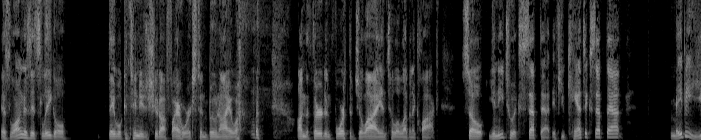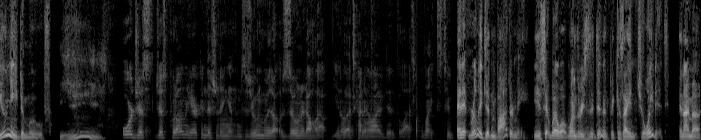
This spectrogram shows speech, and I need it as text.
Whew. As long as it's legal, they will continue to shoot off fireworks in Boone, Iowa, on the third and fourth of July until eleven o'clock. So you need to accept that. If you can't accept that, maybe you need to move. Yee. or just just put on the air conditioning and zoom it out, zone it all out. You know, that's kind of how I did it the last couple nights too. and it really didn't bother me. You said, well, well, one of the reasons it didn't because I enjoyed it, and I'm a,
